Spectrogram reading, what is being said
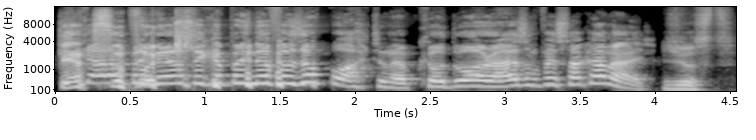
Pensa um caras primeiro pouquinho. tem que aprender a fazer o porte, né? Porque o do Horizon foi sacanagem. Justo.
